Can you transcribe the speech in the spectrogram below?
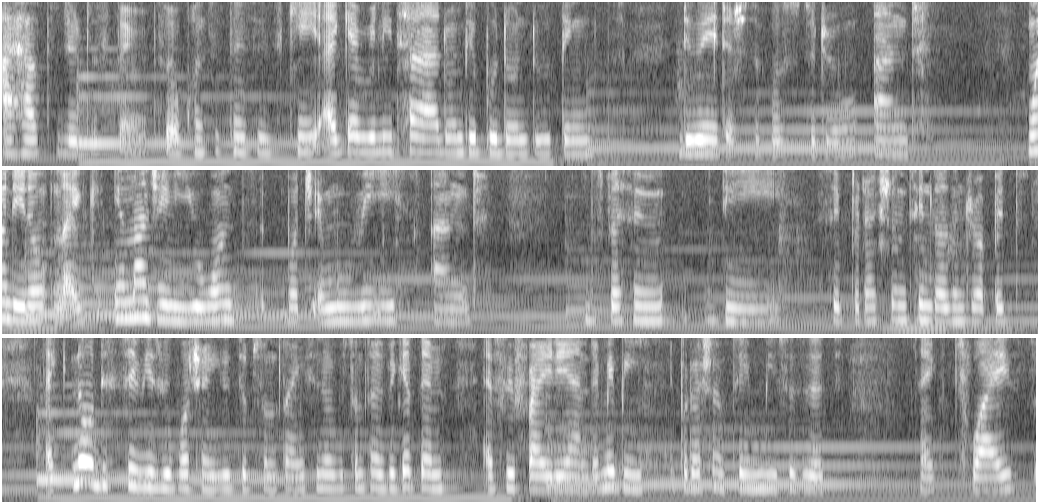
I have to do this thing. So consistency is key. I get really tired when people don't do things the way they're supposed to do and when they don't like imagine you want to watch a movie and this person the say production team doesn't drop it like no these series we watch on youtube sometimes you know sometimes we get them every friday and then maybe the production team misses it like twice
